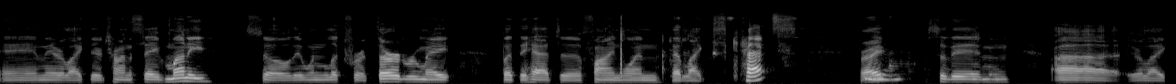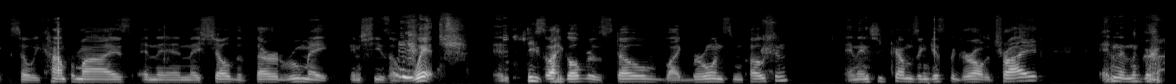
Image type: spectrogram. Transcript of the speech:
and they're like they're trying to save money, so they went and look for a third roommate, but they had to find one that likes cats, right? Mhm. So then uh they're like, so we compromise, and then they show the third roommate, and she's a witch, and she's like over the stove, like brewing some potion, and then she comes and gets the girl to try it, and then the girl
